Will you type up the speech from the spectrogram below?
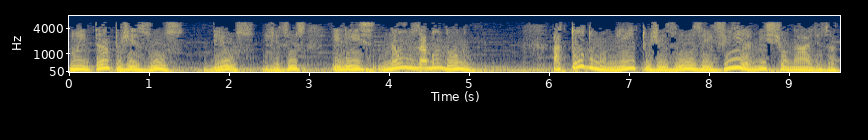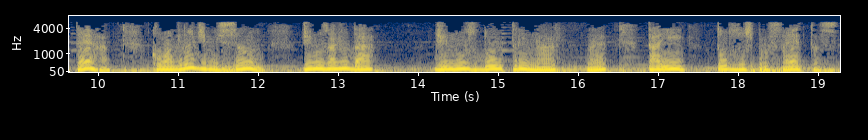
No entanto, Jesus, Deus, Jesus, eles não nos abandonam. A todo momento, Jesus envia missionários à Terra com a grande missão de nos ajudar, de nos doutrinar. Né? Tá aí todos os profetas,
